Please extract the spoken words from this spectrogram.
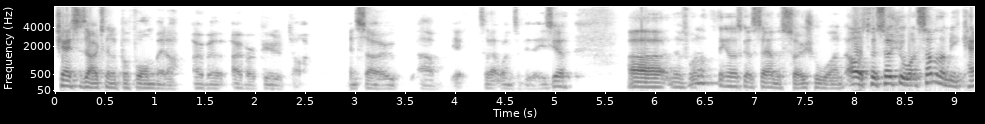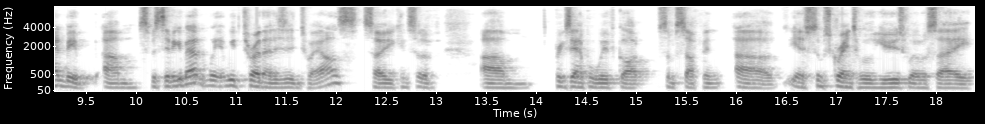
chances are it's going to perform better over over a period of time. And so, um, yeah, so that one's a bit easier. Uh, there's one other thing I was going to say on the social one. Oh, so social one. Some of them you can be um, specific about. We, we throw that into ours, so you can sort of um, for example, we've got some stuff in, uh, you know, some screens we'll use where we'll say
